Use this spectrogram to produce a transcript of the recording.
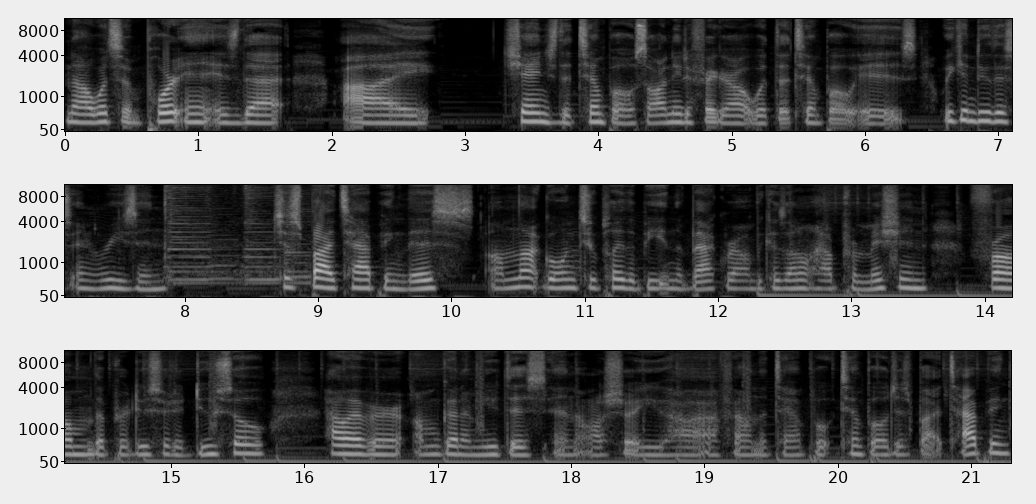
Now what's important is that I change the tempo, so I need to figure out what the tempo is. We can do this in Reason just by tapping this. I'm not going to play the beat in the background because I don't have permission from the producer to do so. However, I'm gonna mute this and I'll show you how I found the tempo tempo just by tapping.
